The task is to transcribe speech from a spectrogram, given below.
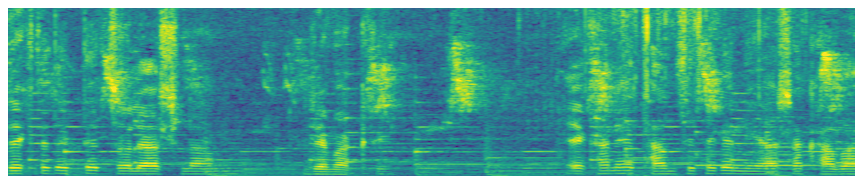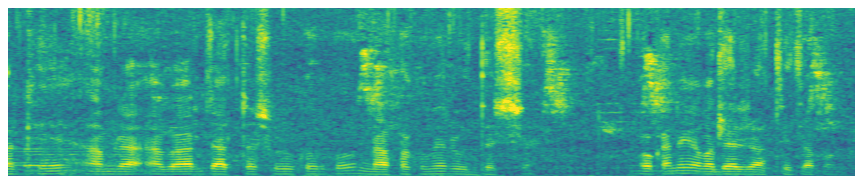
দেখতে দেখতে চলে আসলাম রেমাক্রি। এখানে থানসি থেকে নিয়ে আসা খাবার খেয়ে আমরা আবার যাত্রা শুরু করব নাফাকুমের উদ্দেশ্যে। ওখানে আমাদের রাত্রি যাপন।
